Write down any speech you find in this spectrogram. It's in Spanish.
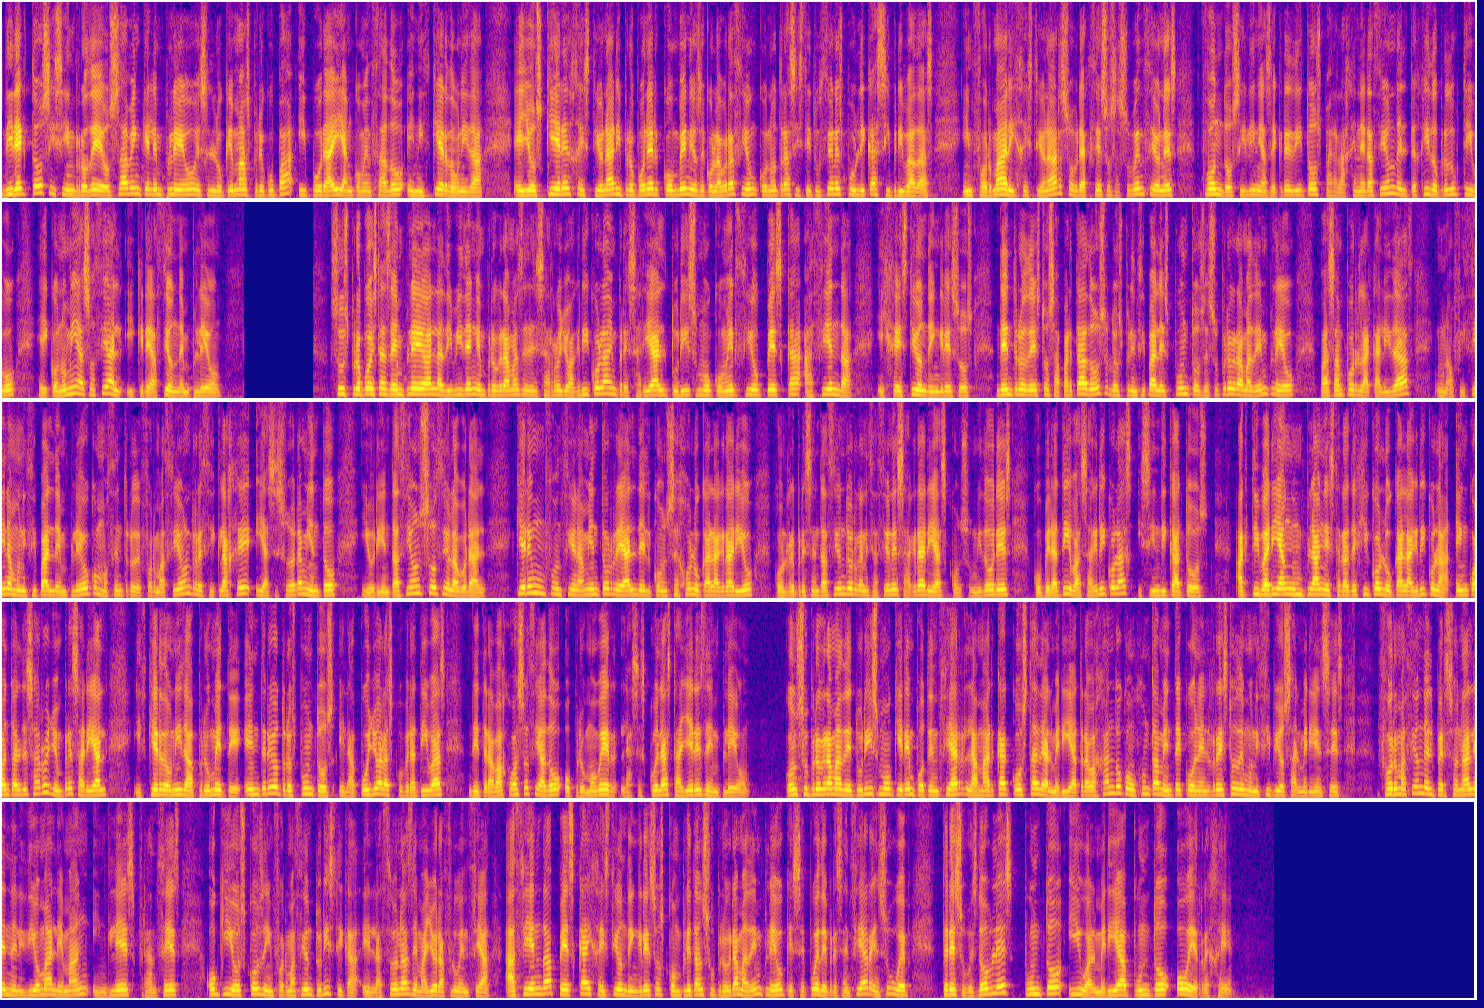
Directos y sin rodeos, saben que el empleo es lo que más preocupa y por ahí han comenzado en Izquierda Unida. Ellos quieren gestionar y proponer convenios de colaboración con otras instituciones públicas y privadas, informar y gestionar sobre accesos a subvenciones, fondos y líneas de créditos para la generación del tejido productivo, economía social y creación de empleo. Sus propuestas de empleo la dividen en programas de desarrollo agrícola, empresarial, turismo, comercio, pesca, hacienda y gestión de ingresos. Dentro de estos apartados, los principales puntos de su programa de empleo pasan por la calidad, una oficina municipal de empleo como centro de formación, reciclaje y asesoramiento y orientación sociolaboral. Quieren un funcionamiento real del Consejo Local Agrario con representación de organizaciones agrarias, consumidores, cooperativas agrícolas y sindicatos activarían un plan estratégico local agrícola. En cuanto al desarrollo empresarial, Izquierda Unida promete, entre otros puntos, el apoyo a las cooperativas de trabajo asociado o promover las escuelas talleres de empleo. Con su programa de turismo quieren potenciar la marca Costa de Almería, trabajando conjuntamente con el resto de municipios almerienses. Formación del personal en el idioma alemán, inglés, francés o kioscos de información turística en las zonas de mayor afluencia. Hacienda, pesca y gestión de ingresos completan su programa de empleo que se puede presenciar en su web www.iualmería.org.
